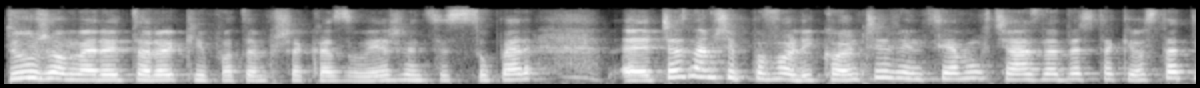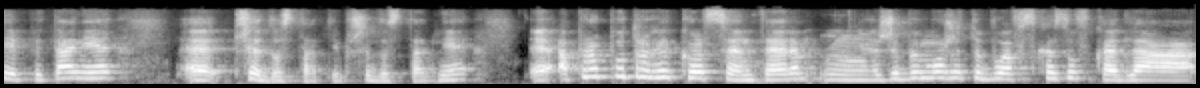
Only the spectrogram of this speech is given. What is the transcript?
dużo merytoryki potem przekazujesz, więc jest super. E, czas nam się powoli kończy, więc ja bym chciała zadać takie ostatnie pytanie, e, przedostatnie, przedostatnie, e, a propos trochę call center, mm, żeby może to była wskazówka dla,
